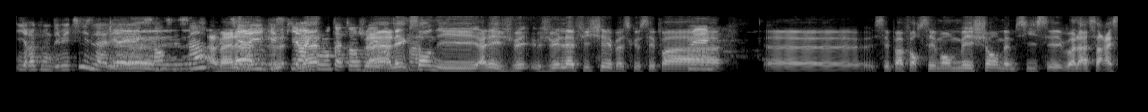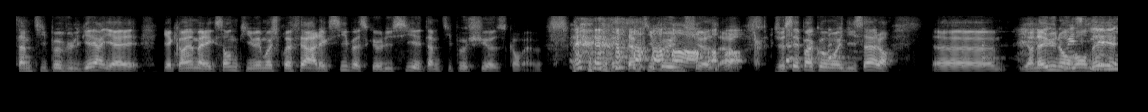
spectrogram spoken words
il raconte des bêtises là, Alexandre, c'est ça ah bah Thierry, qu'est-ce qu'il raconte Attends, je vais bah, Alexandre, allez, je vais, je vais l'afficher parce que c'est pas. Euh, c'est pas forcément méchant, même si c'est voilà, ça reste un petit peu vulgaire. Il y, a, il y a quand même Alexandre qui met moi je préfère Alexis parce que Lucie est un petit peu chieuse quand même. est un petit peu une chieuse. Alors je sais pas comment il dit ça. Alors euh, il y en a une en Vendée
